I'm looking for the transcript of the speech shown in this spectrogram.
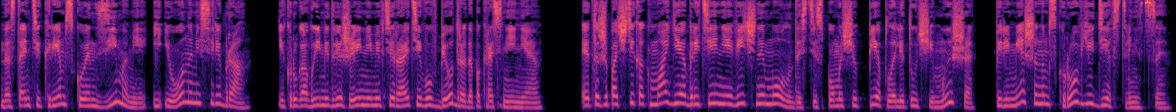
достаньте крем с коэнзимами и ионами серебра и круговыми движениями втирайте его в бедра до покраснения. Это же почти как магия обретения вечной молодости с помощью пепла летучей мыши, перемешанным с кровью девственницы.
